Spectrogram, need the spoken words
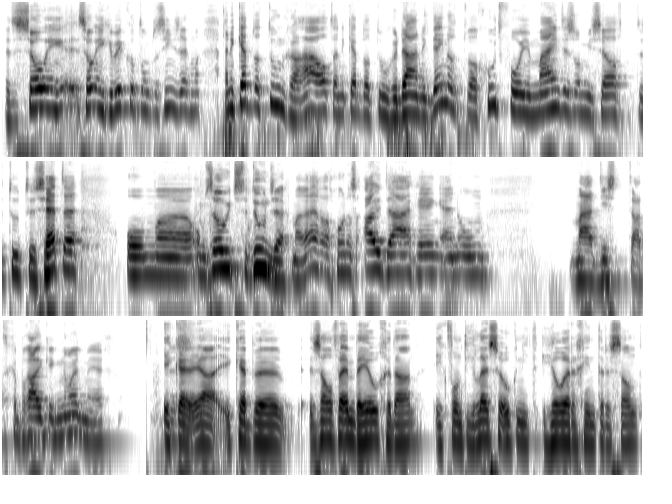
Het is zo, in, zo ingewikkeld om te zien, zeg maar. En ik heb dat toen gehaald en ik heb dat toen gedaan. Ik denk dat het wel goed voor je mind is om jezelf ertoe te zetten om, om zoiets te doen, zeg maar. Hè? Gewoon als uitdaging en om... Maar die, dat gebruik ik nooit meer. Ik, Dus- ja, ik heb uh, zelf MBO gedaan. Ik vond die lessen ook niet heel erg interessant.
